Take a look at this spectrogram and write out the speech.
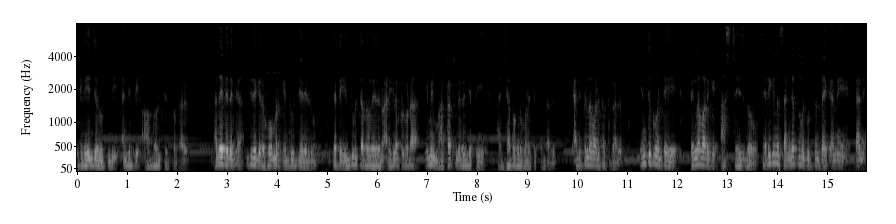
ఇక్కడ ఏం జరుగుతుంది అని చెప్పి ఆందోళన చెందుతుంటారు. అదేవిధంగా ఇంటి దగ్గర హోంవర్క్ ఎందుకు చేయలేదు? లేకపోతే ఎందుకు చదవలేదు అని అడిగినప్పుడు కూడా ఏమీ మాట్లాడలేదని చెప్పి అధ్యాపకులు కూడా చెప్తుంటారు. అది పిల్లవాడి తప్పు కాదు. ఎందుకు అంటే పిల్లవాడికి ఆ స్టేజ్లో జరిగిన సంఘటనలు గుర్తుంటాయి కానీ దాన్ని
